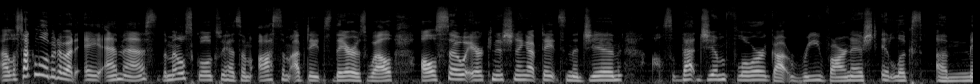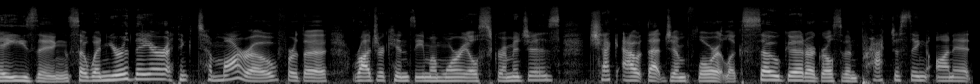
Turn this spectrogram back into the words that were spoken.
Uh, let's talk a little bit about AMS, the middle school, because we had some awesome updates there as well. Also, air conditioning updates in the gym. Also, that gym floor got revarnished. It looks amazing. So when you're there, I think tomorrow for the Roger Kinsey Memorial scrimmages, check out that gym floor. It looks so good. Our girls have been practicing on it,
